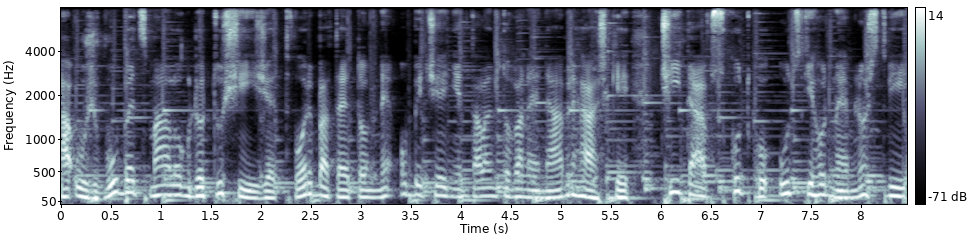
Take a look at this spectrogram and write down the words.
A už vůbec málo kdo tuší, že tvorba této neobyčejně talentované návrhářky čítá v skutku úctihodné množství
